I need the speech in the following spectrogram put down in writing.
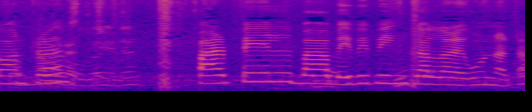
কন্ট্রাস্ট পার্পেল বা বেবি পিঙ্ক কালার ওড়নাটা।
